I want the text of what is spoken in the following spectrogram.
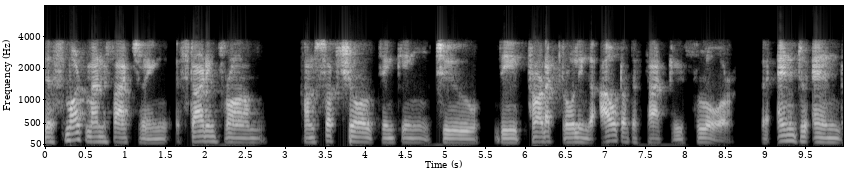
the smart manufacturing, starting from conceptual thinking to the product rolling out of the factory floor, the end to end,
